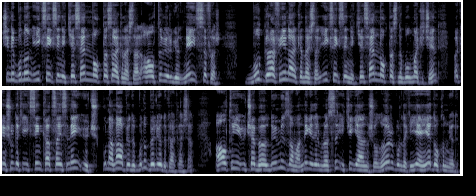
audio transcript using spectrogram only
Şimdi bunun x ekseni kesen noktası arkadaşlar 6 virgül ne? 0. Bu grafiğin arkadaşlar x eksenini kesen noktasını bulmak için bakın şuradaki x'in katsayısı ne? 3. Buna ne yapıyorduk? Bunu bölüyorduk arkadaşlar. 6'yı 3'e böldüğümüz zaman ne gelir burası? 2 gelmiş olur. Buradaki y'ye dokunmuyorduk.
